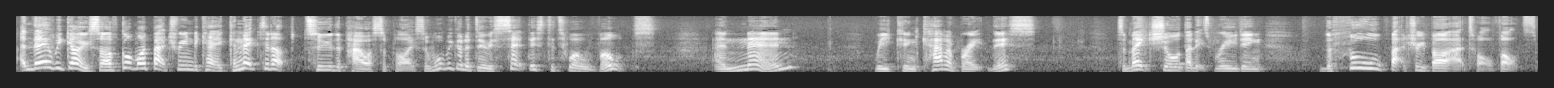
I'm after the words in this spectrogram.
And there we go, so I've got my battery indicator connected up to the power supply. So what we're going to do is set this to 12 volts, and then we can calibrate this to make sure that it's reading the full battery bar at 12 volts.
